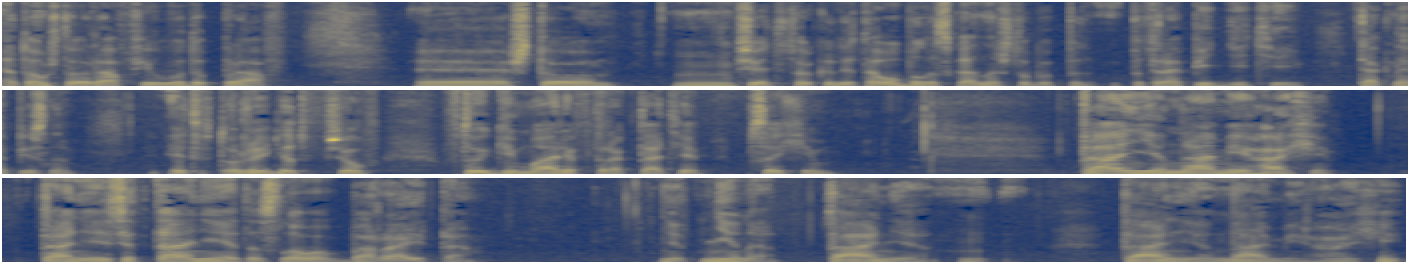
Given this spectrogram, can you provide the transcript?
о том, что Раф Иуда прав, э, что все это только для того было сказано, чтобы поторопить детей. Так написано. Это тоже идет все в той гемаре в трактате Псахим. Таня нами гахи. Таня, если Таня, это слово барайта. Нет, не на Таня, Таня нами гахи,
